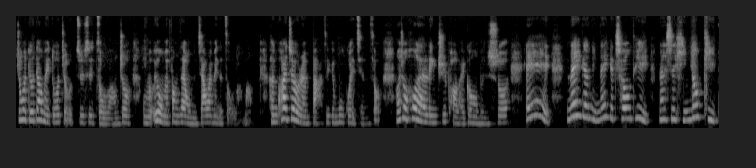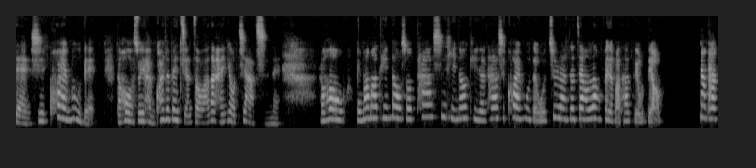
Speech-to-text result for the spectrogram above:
结果丢掉没多久，就是走廊就我们，因为我们放在我们家外面的走廊嘛，很快就有人把这个木柜捡走。然后就后来邻居跑来跟我们说：“哎，那个你那个抽屉那是 Hinoki 的，是快木的。”然后所以很快就被捡走了，那很有价值呢。然后我妈妈听到说它是 Hinoki 的，它是快木的，我居然就这样浪费的把它丢掉。那他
